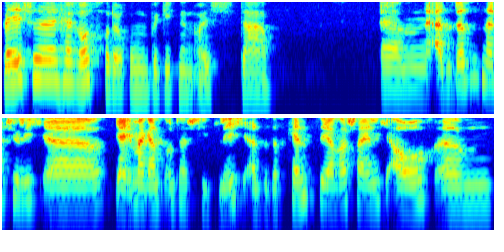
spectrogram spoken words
Welche Herausforderungen begegnen euch da? Ähm, also das ist natürlich äh, ja immer ganz unterschiedlich. Also das kennst du ja wahrscheinlich auch. Ähm,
